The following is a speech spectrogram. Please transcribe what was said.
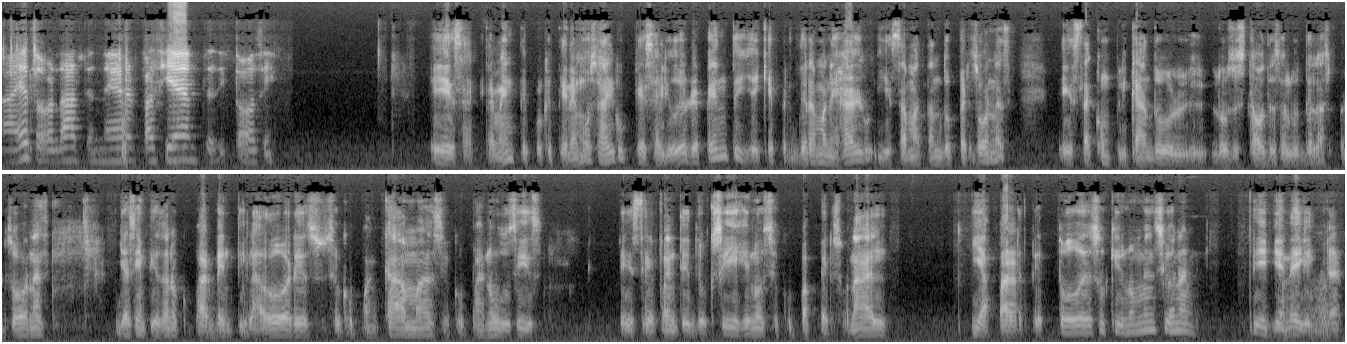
a eso, ¿verdad? A tener pacientes y todo así. Exactamente, porque tenemos algo que salió de repente y hay que aprender a manejarlo y está matando personas, está complicando los estados de salud de las personas, ya se empiezan a ocupar ventiladores, se ocupan camas, se ocupan UCIs, este, fuentes de oxígeno, se ocupa personal. Y aparte todo eso que uno menciona, viene el gran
